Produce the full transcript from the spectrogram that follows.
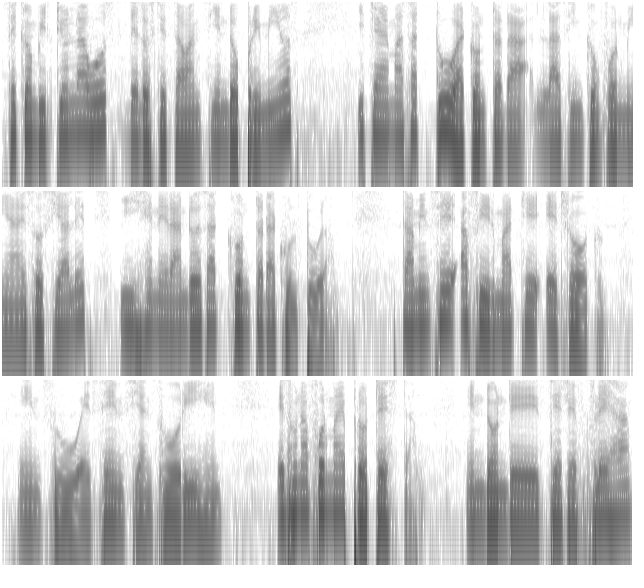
se convirtió en la voz de los que estaban siendo oprimidos y que además actúa contra las inconformidades sociales y generando esa contracultura. También se afirma que el rock, en su esencia, en su origen, es una forma de protesta, en donde se refleja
